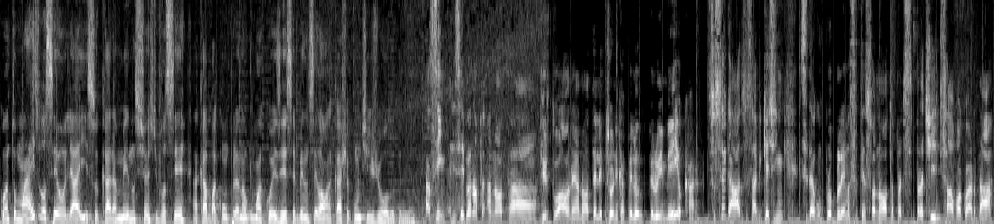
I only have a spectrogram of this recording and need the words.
Quanto mais você olhar isso, cara, menos chance de você acabar comprando alguma coisa e recebendo, sei lá, uma caixa com tijolo, tá ligado? Assim, receber a nota, a nota virtual, né? A nota eletrônica pelo, pelo e-mail, cara. Sossegado, você sabe que assim, se der algum problema, você tem sua nota pra te, pra te salvaguardar.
